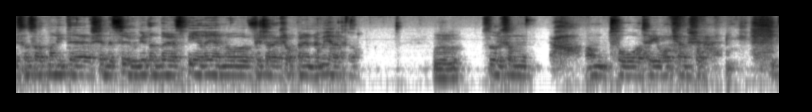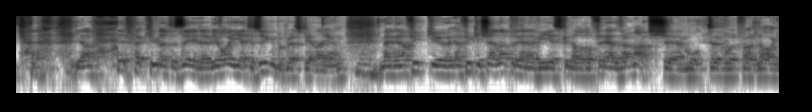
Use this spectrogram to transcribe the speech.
så, så att man inte känner suget att börja spela igen och förstöra kroppen ännu mer. Liksom. Mm. Så liksom om två, tre år kanske. Ja, det var kul att du säger det. Jag är jättesugen på att börja spela igen. Men jag fick ju, jag fick ju känna på det när vi skulle ha då föräldramatch eh, mot eh, vårt vårt lag.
